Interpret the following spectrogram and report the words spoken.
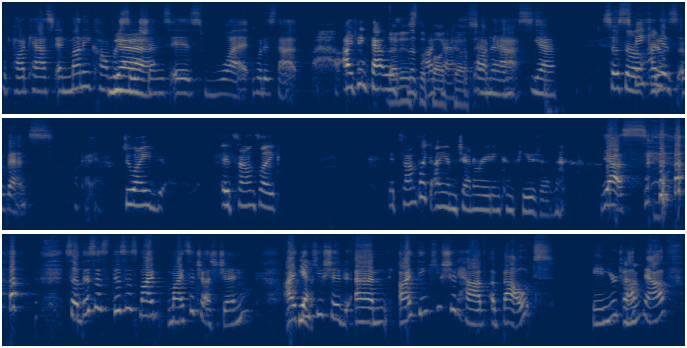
The podcast and money conversations is what? What is that? I think that was That is the, the podcast. podcast. And then- yeah. So, So speaking don't- is events. Okay. Do I? It sounds like. It sounds like I am generating confusion. Yes. so this is this is my my suggestion. I think Yes. you should um I think you should have about in your top Uh-huh. nav.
